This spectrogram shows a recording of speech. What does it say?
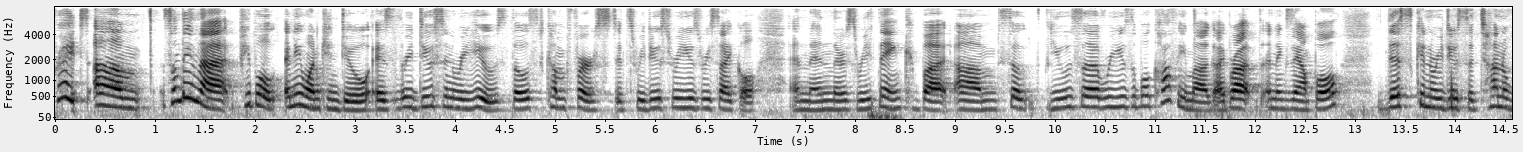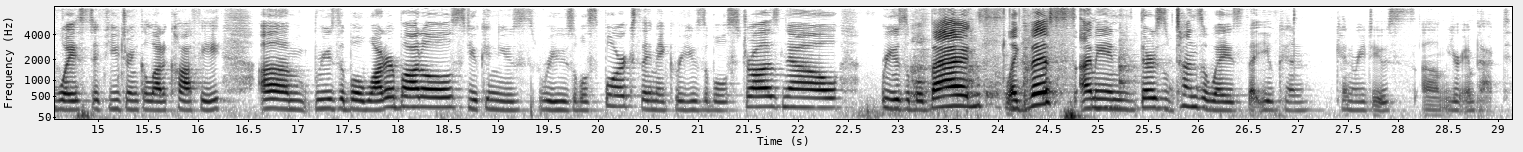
Right. Um, something that people, anyone can do is reduce and reuse. Those come first. It's reduce, reuse, recycle, and then there's rethink. But um, so use a reusable coffee mug. I brought an example. This can reduce a ton of waste if you drink a lot of coffee. Um, reusable water bottles. You can use reusable sporks. They make reusable straws now. Reusable bags like this. I mean, there's tons of ways that you can can reduce um, your impact.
